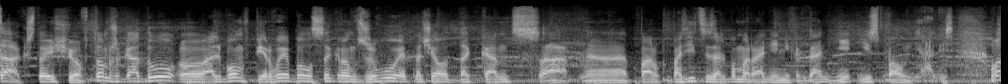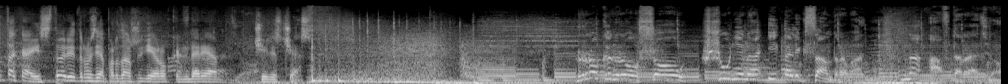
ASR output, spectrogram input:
Так, что еще? В том же году э, альбом впервые был сыгран вживую от начала до конца. Э, пару композиций из альбома ранее никогда не исполнялись. Вот такая история, друзья. Продолжение рок-календаря через час. Рок-н-ролл-шоу Шунина и Александрова на Авторадио.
